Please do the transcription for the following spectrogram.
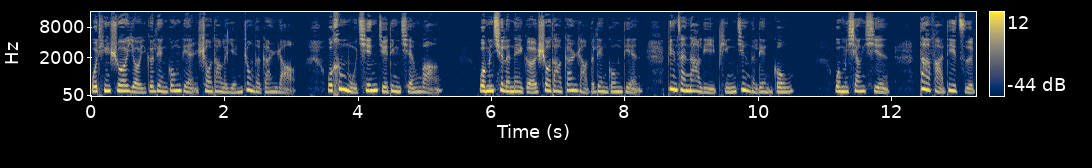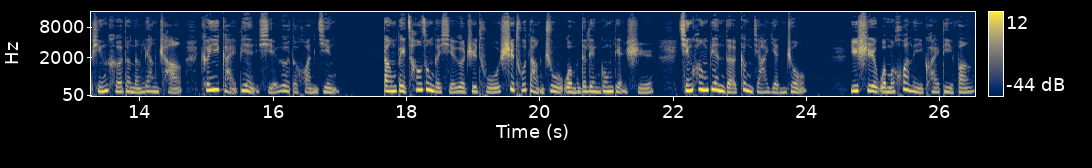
我听说有一个练功点受到了严重的干扰，我和母亲决定前往。我们去了那个受到干扰的练功点，并在那里平静地练功。我们相信，大法弟子平和的能量场可以改变邪恶的环境。当被操纵的邪恶之徒试图挡住我们的练功点时，情况变得更加严重。于是我们换了一块地方，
